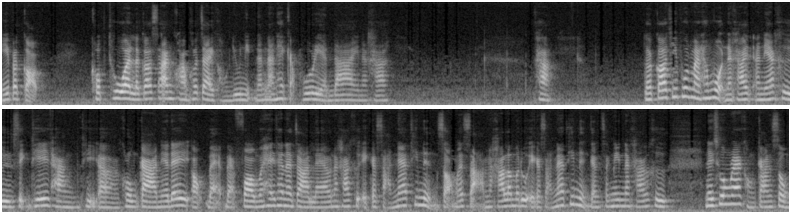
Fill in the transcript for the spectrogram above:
นี้ประกอบครบถ้วน แล้วก็สร้างความเข้าใจของยูนิตนั้นๆ ให้กับผู้เรียนได้นะคะค่ะแล้วก็ที่พูดมาทั้งหมดนะคะ อันนี้คือสิ่งที่ทางทโครงการเนี้ได้ออกแบบแบบฟอร์มไว้ให้ท่านอาจารย์แล้วนะคะ คือเอกสารแนบที่ 1 2 และ 3 นะคะ เรามาดูเอกสารแนบที่ 1 กันสักนิดนะคะ ก็คือ ในช่วงแรกของการส่ง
